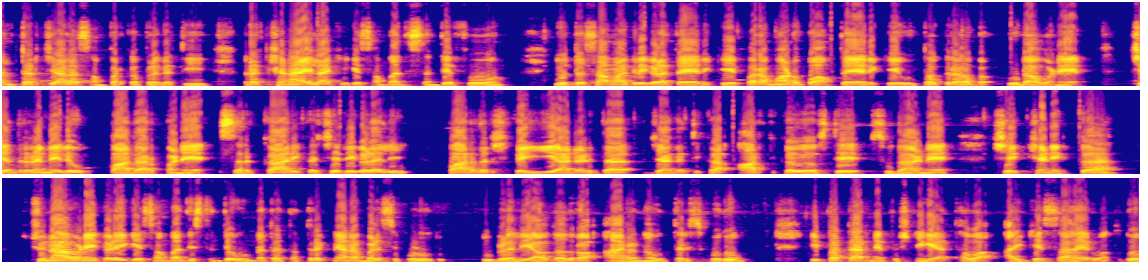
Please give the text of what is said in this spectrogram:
ಅಂತರ್ಜಾಲ ಸಂಪರ್ಕ ಪ್ರಗತಿ, ರಕ್ಷಣಾ ಇಲಾಖೆಗೆ ಸಂಬಂಧಿಸಿದಂತೆ ಫೋನ್, ಯುದ್ಧ ಸಾಮಗ್ರಿಗಳ ತಯಾರಿಕೆ, ಪರಮಾಣು ಬಾಂಬ್ ತಯಾರಿಕೆ, ಉಪಗ್ರಹ ಉಡಾವಣೆ ಚಂದ್ರನ ಮೇಲೆ ಪಾದಾರ್ಪಣೆ. ಸರ್ಕಾರಿ ಕಚೇರಿಗಳಲ್ಲಿ ಪಾರದರ್ಶಕ ಇ ಆಡಳಿತ, ಜಾಗತಿಕ ಆರ್ಥಿಕ ವ್ಯವಸ್ಥೆ ಸುಧಾರಣೆ, ಶೈಕ್ಷಣಿಕ ಚುನಾವಣೆಗಳಿಗೆ ಸಂಬಂಧಿಸಿದಂತೆ ಉನ್ನತ ತಂತ್ರಜ್ಞಾನ ಬಳಸಿಕೊಳ್ಳುವುದು. ಇವುಗಳಲ್ಲಿ ಯಾವುದಾದ್ರೂ ಆರನ್ನ ಉತ್ತರಿಸಬಹುದು. ಇಪ್ಪತ್ತಾರನೇ ಪ್ರಶ್ನೆಗೆ ಅಥವಾ ಆಯ್ಕೆ ಸಹ ಇರುವಂತದ್ದು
